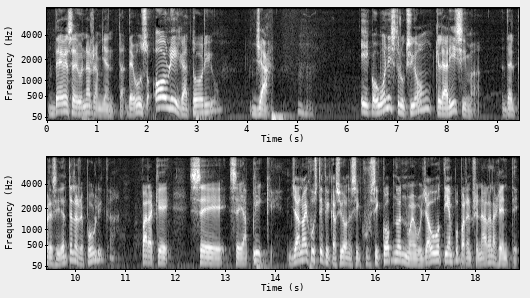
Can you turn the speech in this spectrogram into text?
debe ser una herramienta de uso obligatorio ya. Y con una instrucción clarísima del presidente de la República para que se, se aplique ya no hay justificaciones. SICOP no es nuevo. Ya hubo tiempo para entrenar a la gente.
